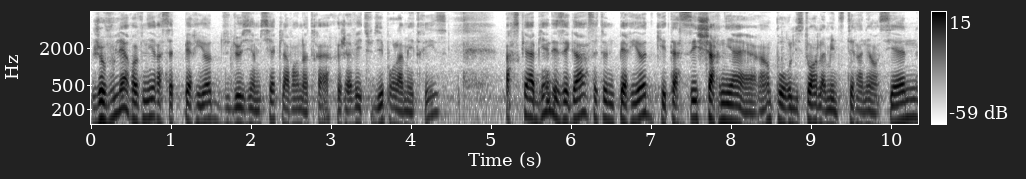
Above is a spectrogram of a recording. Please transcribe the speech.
je voulais revenir à cette période du deuxième siècle avant notre ère que j'avais étudiée pour la maîtrise, parce qu'à bien des égards, c'est une période qui est assez charnière hein, pour l'histoire de la Méditerranée ancienne.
